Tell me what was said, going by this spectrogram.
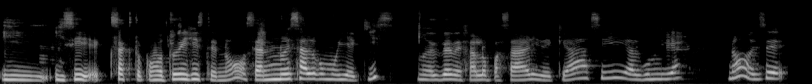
Y, y sí, exacto, como tú dijiste, ¿no? O sea, no es algo muy X, no es de dejarlo pasar y de que, ah, sí, algún día. No, es de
